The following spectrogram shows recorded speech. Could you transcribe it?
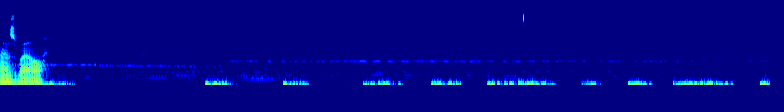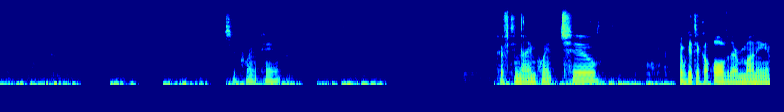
As well. Two point eight. 59.2. And we could take all of their money.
